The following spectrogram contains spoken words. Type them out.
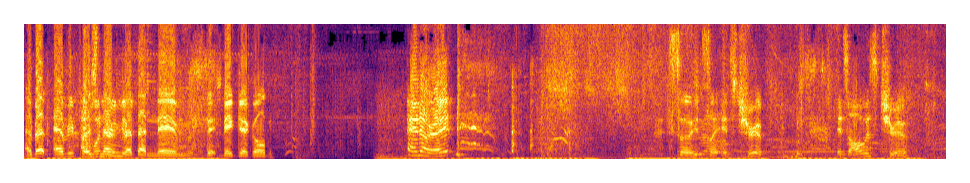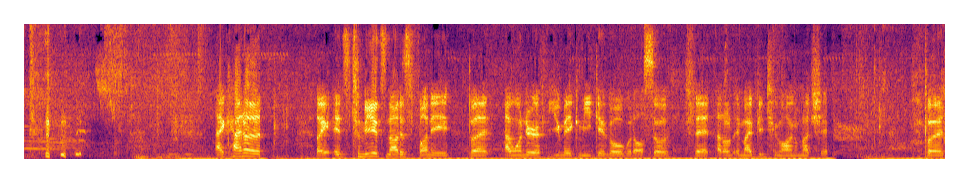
I bet every person that read that name, they, they giggled. I know, right? so it's like it's true. It's always true. I kind of like it's to me it's not as funny, but I wonder if you make me giggle would also fit. I don't. It might be too long. I'm not sure. But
